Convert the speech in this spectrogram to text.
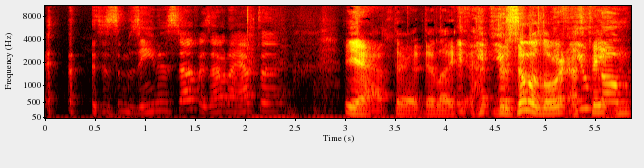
is this some Xenu stuff? Is that what I have to? Yeah, they're they're like If- if the you- Zoa Lord if of you Thetan. go-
